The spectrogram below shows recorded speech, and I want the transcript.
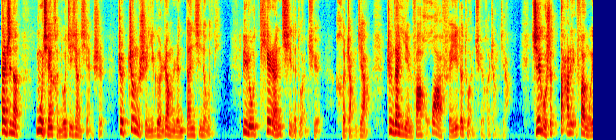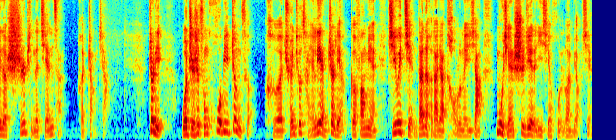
但是呢，目前很多迹象显示，这正是一个让人担心的问题。例如，天然气的短缺和涨价，正在引发化肥的短缺和涨价，结果是大类范围的食品的减产和涨价。这里我只是从货币政策。和全球产业链这两个方面极为简单的和大家讨论了一下目前世界的一些混乱表现。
